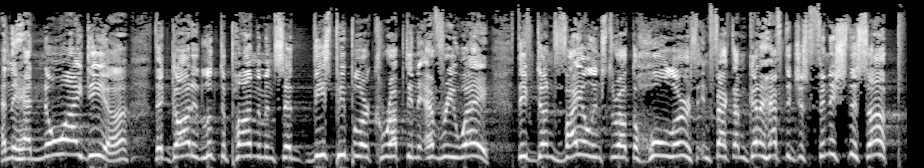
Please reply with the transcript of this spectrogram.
and they had no idea that God had looked upon them and said, These people are corrupt in every way. They've done violence throughout the whole earth. In fact, I'm going to have to just finish this up.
